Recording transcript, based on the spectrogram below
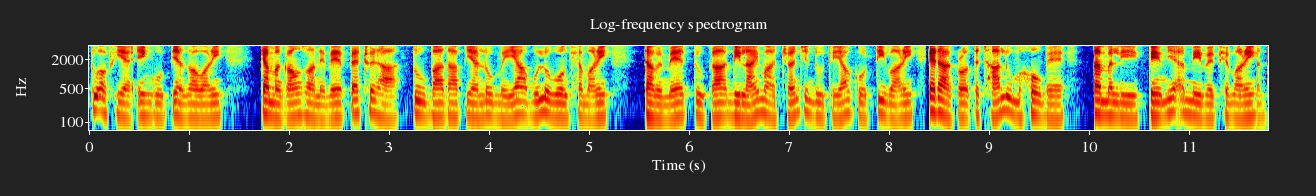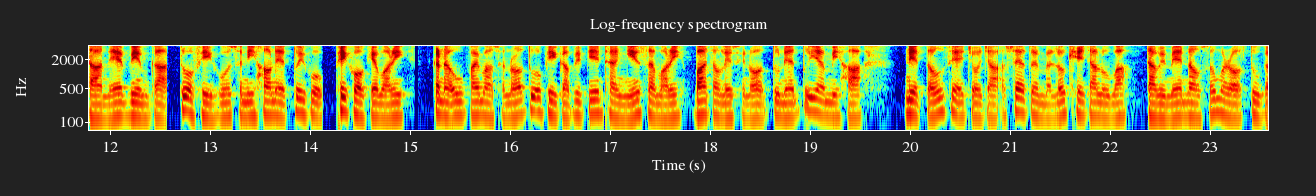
သူ့အဖေရဲ့အိမ်ကိုပြန်သွားပါရင်ကံမကောင်းစွာနဲ့ပဲပက်ထွတ်ဟာသူ့ဘာသာပြန်လို့မရဘူးလို့ဝန်ခံပါရင်ဒါပေမဲ့သူကဒီလိုင်းမှာကျွမ်းကျင်သူတယောက်ကိုတီးပါရင်အဲ့ဒါကတော့တခြားလူမဟုတ်ပဲအမလီဘင်မြက်အမေပဲဖြစ်ပါရင်ဒါနဲ့ဘင်ကသူ့အဖေကိုစနီးဟောင်းနဲ့တွေ့ဖို့ဖိတ်ခေါ်ခဲ့ပါရင်ကနဦးပိုင်းမှာဆိုတော့သူ့အဖေကပြပြင်းထန်ငင်းဆန်ပါရင်ဘာကြောင့်လဲဆိုတော့သူနဲ့သူ့ရဲ့မိဟာ နှစ်30ကျော်ကြာအဆက်အသွယ်မလုပ်ခဲ့ကြလို့ပါဒါပေမဲ့နောက်ဆုံးမှာတော့သူက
